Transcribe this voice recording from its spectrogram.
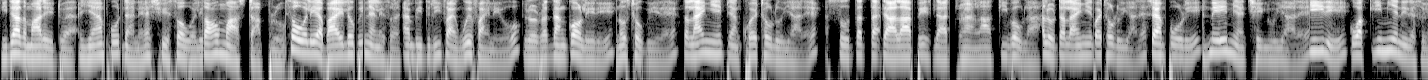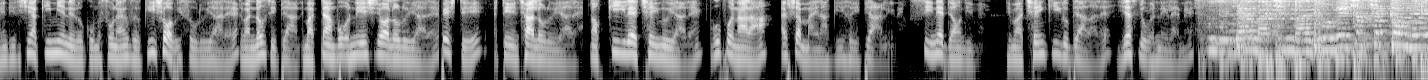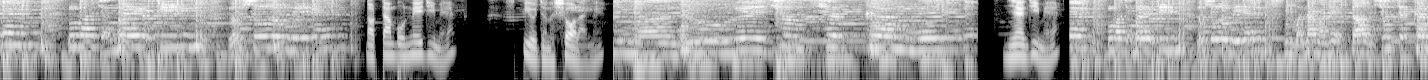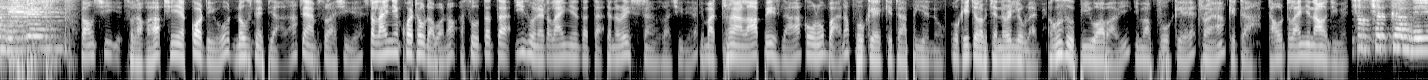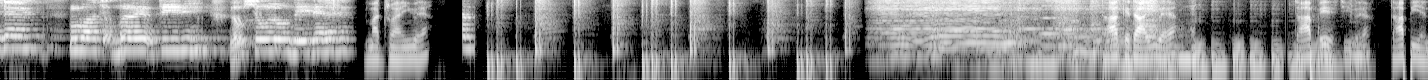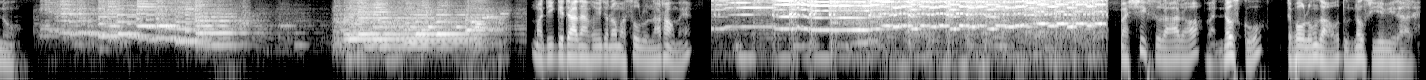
ဂီတသမားတွေအတွက်အရန်ဖိုးတန်တဲ့ရွှေ software လေး Sound Master Pro software လေးကဘာလို့လုပ်ပေးနိုင်လဲဆိုတော့ MP3 file wave file လေးကိုဒီလို Ratan Cord လေးတွေ note ထုတ်ပေးတယ်တစ်လိုင်းချင်းပြန်ခွဲထုတ်လို့ရတယ်အစိုးသက်သက်ဒါလာ bass လာ drum လာ keyboard လာအဲ့လိုတစ်လိုင်းချင်းခွဲထုတ်လို့ရတယ် sample တွေအနှေးအမြန်ချိန်လို့ရတယ် key တွေကိုက key မြင့်နေတယ်ဆိုရင်ဒီသချင်းက key မြင့်နေလို့ကိုမစုံနိုင်ဘူးဆို key short ပြီးဆိုလို့ရတယ်ဒီမှာ notes တွေပြတယ်ဒီမှာ tempo အနှေး short လုပ်လို့ရတယ် pitch တွေအတင်ချလုပ်လို့ရတယ်နောက် key လည်းချိန်လို့ရတယ်အခုဖွင့်ထားတာ F sharp minor key ဆိုပြီးပြနေတယ် C နဲ့ပြောင်းကြည့်မယ်ဒီမှာ chain key လို့ပြလာတယ် yes လို့ပဲနှိပ်လိုက်မယ်လမ်းမှာချီမာလူတွေရှောက်ချက်ကနေတယ်ငါကြောင့်မရဘူးလို့ဆိုလို့နေတယ်နောက် tempo နှေးကြည့်မယ် speed ကိုကျွန်တော် short လိုက်မယ်မာလူတွေရှောက်ချက်ကနေတယ်ညံကြည့်မယ်ငါကြောင့်မရဘူးလို့ဆိုလို့နေတယ်မိဘနာမနဲ့တာရှောက်ချက်ကနေတယ် တောင်းရှိဆိုတာကချင်းရဲ့ chord တွေကို notes နဲ့ပြတာ stamp ဆိုတာရှိတယ်တစ်လိုင်းချင်းခွဲထုတ်တာပေါ့နော်အစိုးသက်သက်ကြီးဆိုရင်လည်းတစ်လိုင်းချင်းသက်သက် generate stamp ဆိုတာရှိတယ်ဒီမှာ drum လား bass လားအကုန်လုံးပါနော် vocal guitar piano okay ကျွန်တော် generate လုပ်လိုက်မယ်အခုဆိုပြီးသွားပါပြီဒီမှာ vocal drum guitar ဒါကိုတစ်လိုင်းချင်းနောက်ကြည့်မယ်ရှောက်ချက်ကနေတယ်ငါကြောင့်မရဘူးလို့ဆိုလို့နေတယ်ဒီမှာ drum ကြီးပဲ ဒါက guitar ကြီးပဲဒါ bass ကြီးပဲဒါ piano မဒီ guitar တန်ဆိုရင်ကျွန်တော်မဆိုလို့နားထောင်မယ်မ shift ဆိုတာကတော့ notes ကိုတစ်ပုတ်လုံးစာကိုသူ notes ရေးပေးထားတယ်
